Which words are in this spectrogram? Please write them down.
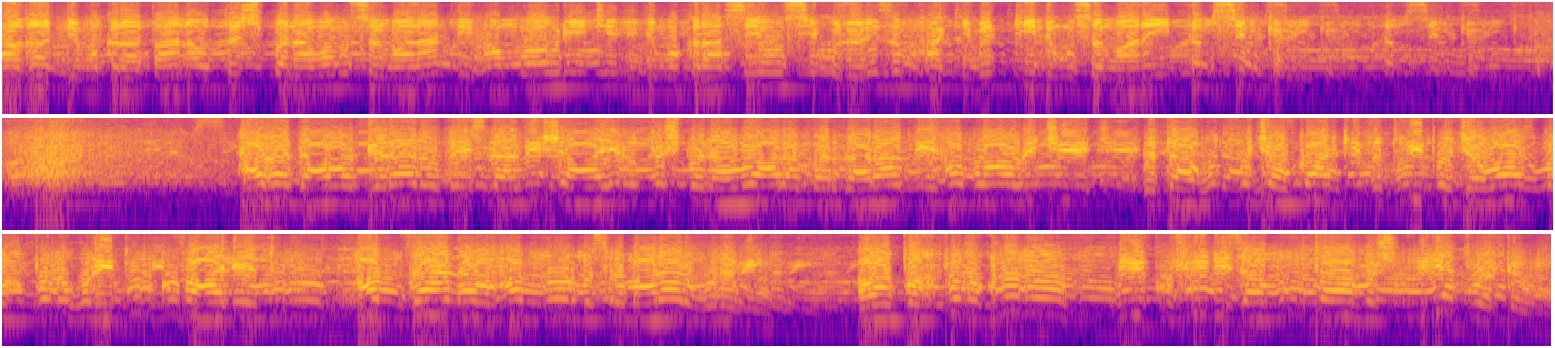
هغه دموکراتان او تش په نامه مسلمانان دې هم واوري چې د دموکراسۍ او سیکولریزم حاکمیت کې د مسلمانۍ تمثیل کوي. هغه دعوتګران او د اسلامي شعایرو تش په نامه علمبرداران دې هم واوري چې د طاغوت په چوکاټ کې د دوی په جواز په خپلو غولیدونکو فعالیتونو هم ځان او هم نور مسلمانان غولوي او په خپلو کړنو دې کفري نظامونو ته مشروعیت ورکوي.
